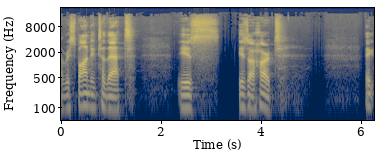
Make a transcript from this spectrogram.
uh, responding to that is, is our heart. It,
